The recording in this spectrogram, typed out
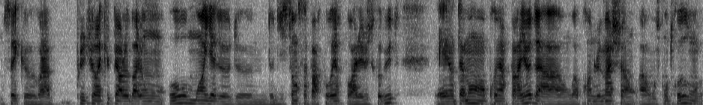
on sait que voilà, plus tu récupères le ballon haut, moins il y a de, distance à parcourir pour aller jusqu'au but. Et notamment en première période, on va prendre le match à, 11 contre 11.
